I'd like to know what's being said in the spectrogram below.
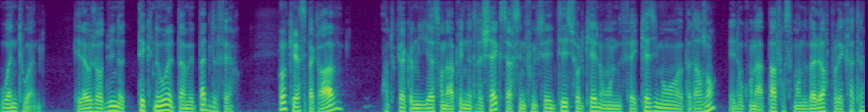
one-to-one. Et là aujourd'hui, notre techno, elle permet pas de le faire. Ok. C'est pas grave, en tout cas comme Ligas, on a appris de notre échec. C'est-à-dire que c'est une fonctionnalité sur laquelle on ne fait quasiment pas d'argent et donc on n'a pas forcément de valeur pour les créateurs.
